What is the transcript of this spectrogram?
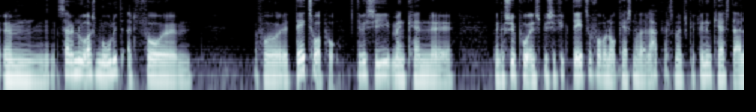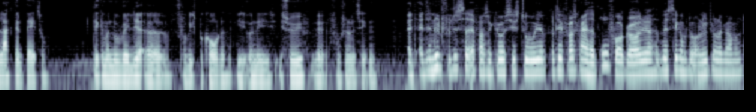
Øhm, så er det nu også muligt at få, øh, at få øh, datoer på. Det vil sige, man kan, øh, man kan søge på en specifik dato for, hvornår kassen har været lagt. Altså man skal finde en kasse, der er lagt den dato. Det kan man nu vælge at øh, få vist på kortet i, i, i søgefunktionaliteten. Er, er det nyt? For det sad jeg faktisk og gjorde sidste uge. Og det er første gang, jeg havde brug for at gøre det. Jeg vidste ikke, om det var nyt eller gammelt.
